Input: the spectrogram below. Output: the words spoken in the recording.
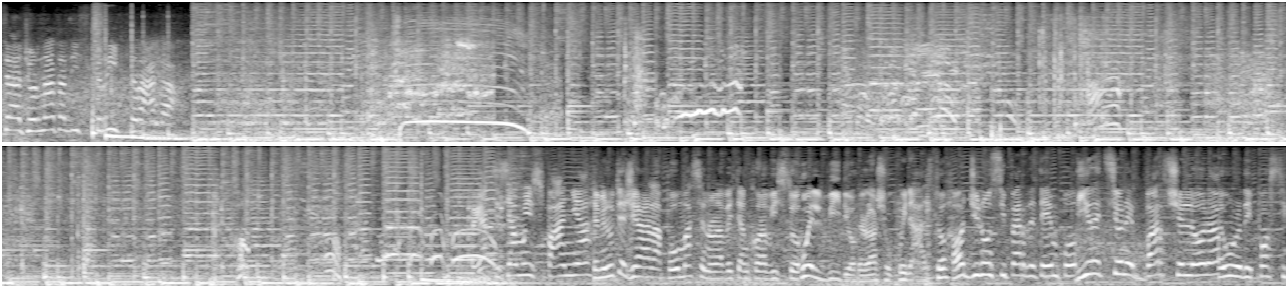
inizia la giornata di street, raga. Spagna Siamo venuti a girare la Poma Se non avete ancora visto quel video Ve lo lascio qui in alto Oggi non si perde tempo Direzione Barcellona È uno dei posti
